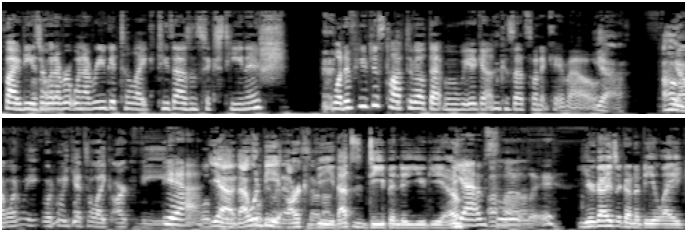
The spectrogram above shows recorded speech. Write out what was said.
five Ds or Uh-huh. whatever. Whenever you get to like 2016 ish, what if you just talked about that movie again? Because that's when it came out. Yeah. Oh, Yeah, when we when we get to like Arc V. Yeah. we'll yeah, it- that would we'll be Arc V. on That's deep into Yu-Gi-Oh. Yeah, absolutely. You guys are gonna be like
